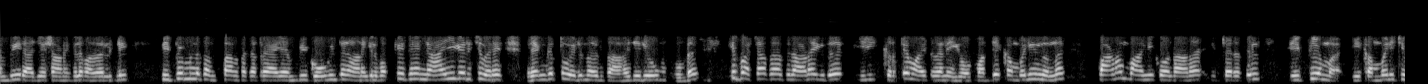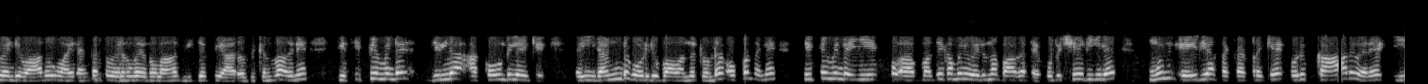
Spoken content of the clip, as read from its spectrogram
എം പി രാജേഷ് ആണെങ്കിലും അതല്ലെങ്കിൽ സി പി എമ്മിന്റെ സംസ്ഥാന സെക്രട്ടറി ആയ എം പി ഗോവിന്ദൻ ആണെങ്കിലും ഒക്കെ ഇതിനെ ന്യായീകരിച്ച് വരെ രംഗത്ത് വരുന്ന ഒരു സാഹചര്യവും ഉണ്ട്. ഈ പശ്ചാത്തലത്തിലാണ് ഇത് ഈ കൃത്യമായിട്ട് തന്നെ ഈ മദ്യ കമ്പനിയിൽ നിന്ന് പണം വാങ്ങിക്കൊണ്ടാണ് ഇത്തരത്തിൽ സി പി എം ഈ കമ്പനിക്ക് വേണ്ടി വാദവുമായി രംഗത്ത് വരുന്നത് എന്നുള്ളതാണ് ബി ജെ പി ആരോപിക്കുന്നത്. അതിന് ഈ സി പി എമ്മിന്റെ ജില്ലാ അക്കൗണ്ടിലേക്ക് ഈ രണ്ട് കോടി രൂപ വന്നിട്ടുണ്ട്. ഒപ്പം തന്നെ സി പി എമ്മിന്റെ ഈ മദ്യ കമ്പനി വരുന്ന ഭാഗത്തെ പുതുശ്ശേരിയിലെ മുൻ ഏരിയ സെക്രട്ടറിക്ക് ഒരു കാറ് വരെ ഈ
